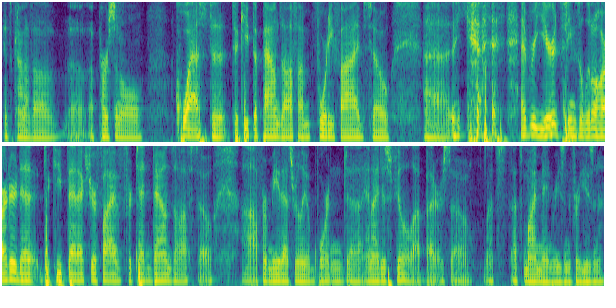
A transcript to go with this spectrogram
it's kind of a a, a personal quest to, to keep the pounds off. I'm 45, so uh, yeah, every year it seems a little harder to, to keep that extra five for 10 pounds off. So uh, for me, that's really important, uh, and I just feel a lot better. So that's that's my main reason for using it.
